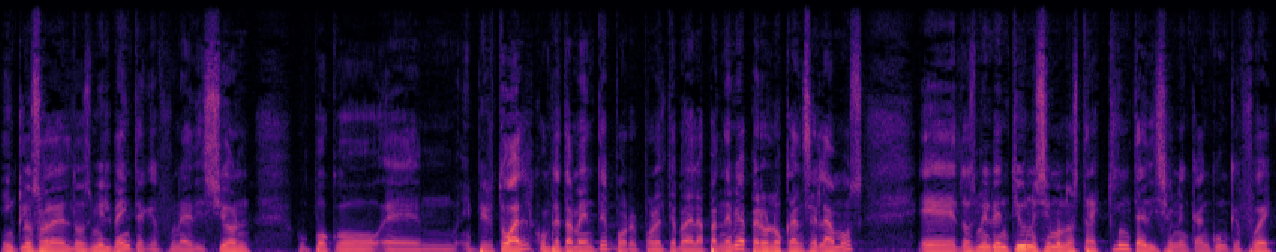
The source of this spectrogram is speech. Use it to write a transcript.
incluso la del 2020, que fue una edición un poco em, virtual completamente por, por, el tema de la pandemia, pero no cancelamos. Eh, 2021 hicimos nuestra quinta edición en Cancún, que fue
